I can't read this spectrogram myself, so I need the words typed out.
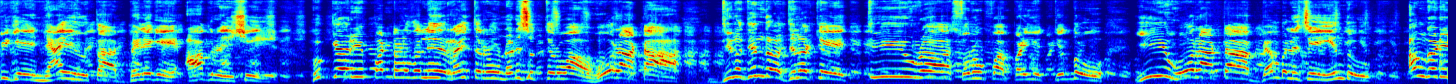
ಕಬ್ಬಿಗೆ ನ್ಯಾಯಯುತ ಬೆಲೆಗೆ ಆಗ್ರಹಿಸಿ ಹುಕ್ಕೇರಿ ಪಟ್ಟಣದಲ್ಲಿ ರೈತರು ನಡೆಸುತ್ತಿರುವ ಹೋರಾಟ ದಿನದಿಂದ ದಿನಕ್ಕೆ ತೀವ್ರ ಸ್ವರೂಪ ಪಡೆಯುತ್ತಿದ್ದು, ಈ ಹೋರಾಟ ಬೆಂಬಲಿಸಿ ಇಂದು ಅಂಗಡಿ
